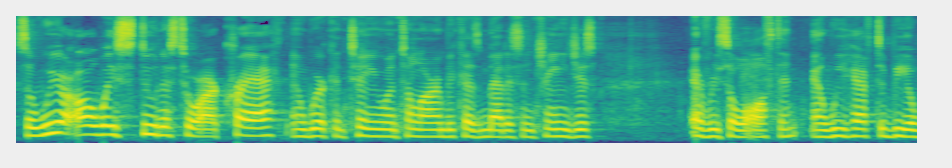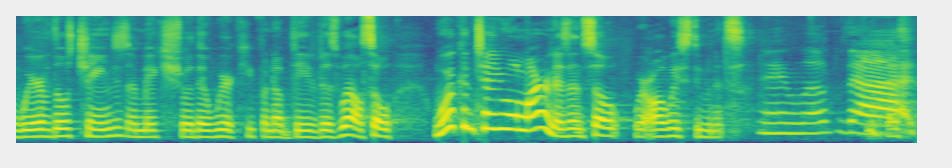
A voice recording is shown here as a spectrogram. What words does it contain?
So we are always students to our craft, and we're continuing to learn because medicine changes every so often, and we have to be aware of those changes and make sure that we're keeping updated as well. So we're continual learners, and so we're always students. I love that.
